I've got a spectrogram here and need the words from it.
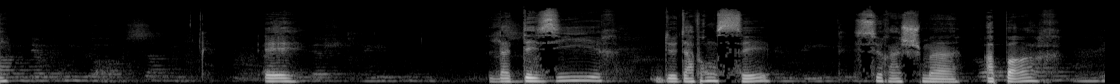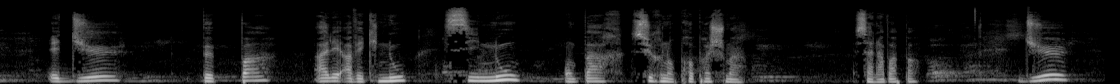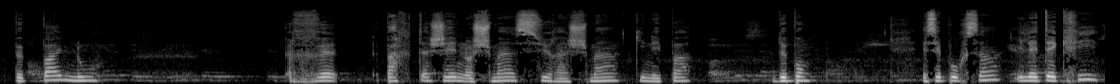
et le désir d'avancer sur un chemin à part et Dieu peut pas aller avec nous si nous on part sur nos propres chemins. Ça ne va pas. Dieu peut pas nous repartager nos chemins sur un chemin qui n'est pas de bon. Et c'est pour ça, il est écrit,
